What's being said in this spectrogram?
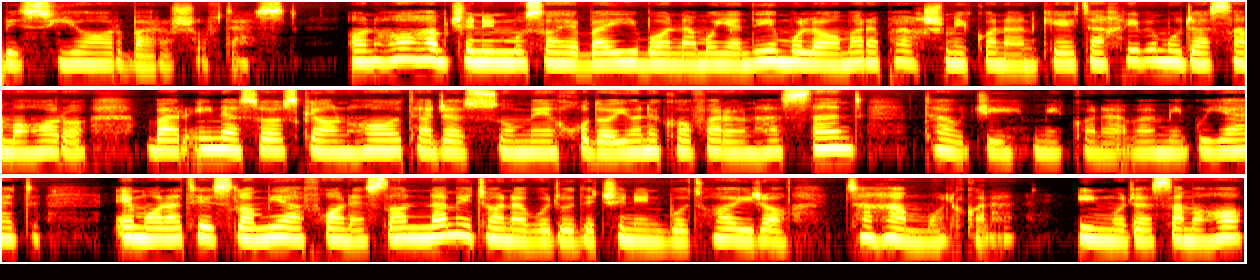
بسیار براشفته است. آنها همچنین مصاحبه‌ای با نماینده ملامر پخش می کنند که تخریب مجسمه ها را بر این اساس که آنها تجسم خدایان کافران هستند توجیه می کند و می گوید امارت اسلامی افغانستان نمی‌تواند وجود چنین بتهایی را تحمل کند. این مجسمه ها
